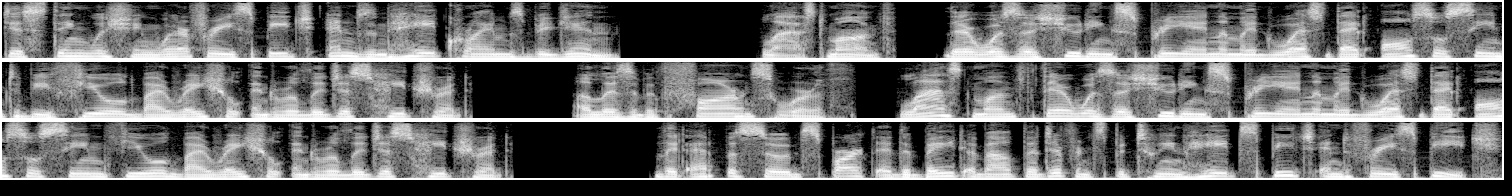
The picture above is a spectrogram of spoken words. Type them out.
distinguishing where free speech ends and hate crimes begin. Last month, there was a shooting spree in the Midwest that also seemed to be fueled by racial and religious hatred. Elizabeth Farnsworth, last month there was a shooting spree in the Midwest that also seemed fueled by racial and religious hatred. That episode sparked a debate about the difference between hate speech and free speech.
